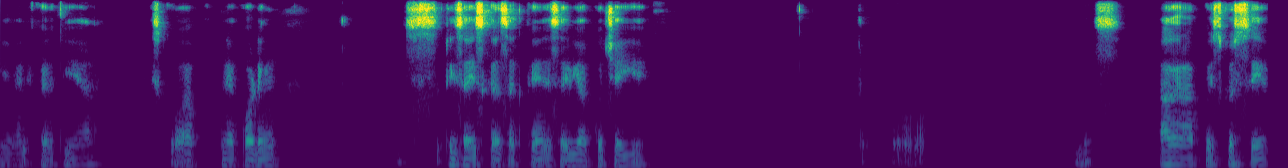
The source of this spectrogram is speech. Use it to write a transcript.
ये मैंने कर दिया। इसको आप अपने अकॉर्डिंग रिसाइज कर सकते हैं, जैसे भी आपको चाहिए। तो बस, अगर आपको इसको सेव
